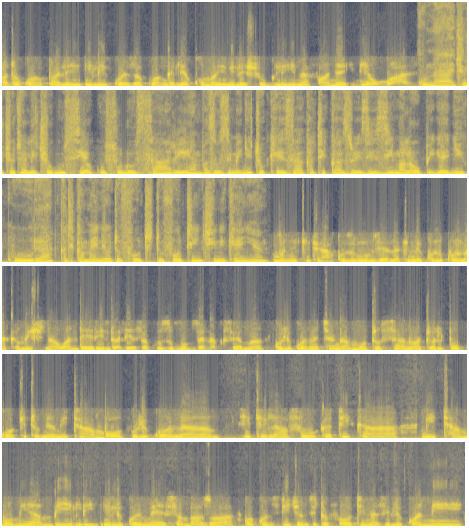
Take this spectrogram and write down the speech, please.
watakuwa pale ili kuweza kuangalia kwamba ile shughuli inafanya ni ya uwazi. Kuna chochote alichogusia kuhusu dosari ambazo zimejitokeza katika zoezi zima la upigaji kura katika maeneo tofauti tofauti nchini Kenya? Mwenyekiti hakuzungumzia, lakini kulikuwa na kamishna Wanderi ndo aliweza kuzungumza na kusema kulikuwa na changamoto sana watu walipokuwa wakitumia mitambo. Kulikuwa na hitilafu katika mitambo mia mbili ilikuwa imesambazwa kwa constituency tofauti, na zilikuwa ni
